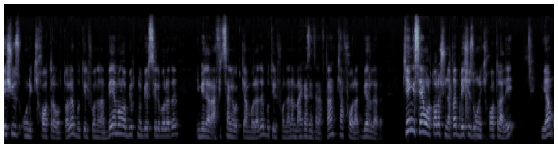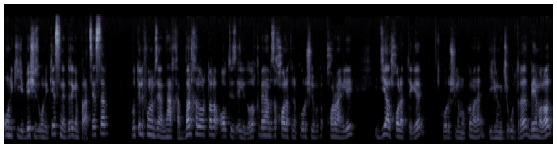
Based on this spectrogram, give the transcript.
512 xotira o'rtoqlar bu telefondan bemalol buyurtma bersanglar bo'ladi. Emaillar официально o'tgan bo'ladi. Bu telefondan ham magazin tarafdan kafolat beriladi. Keyingisi ham o'rtoqlar shunaqa 512 xotirali. Bu ham 12 o'n 512 snapdragon protsessor. Bu telefonimizni narxi bir xil o'rtoqlar 650 dollar qilib beramiz. Holatini ko'rishingiz mumkin. Qora rangli ideal holatdagi ko'rishingiz mumkin. Mana 22 ultra bemalol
